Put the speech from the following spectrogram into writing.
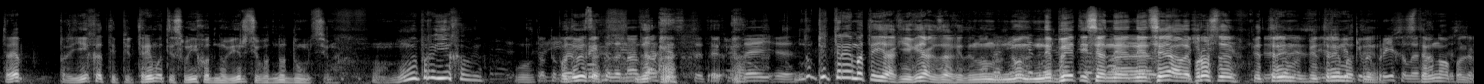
Треба приїхати, підтримати своїх одновірців, однодумців. О, Ну, ми приїхали. О, подивитися. Да. людей. Ну, підтримати як їх, як захід? Ну, ну, не битися, не, не це, але просто підтрим, підтримати з Тернополя.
